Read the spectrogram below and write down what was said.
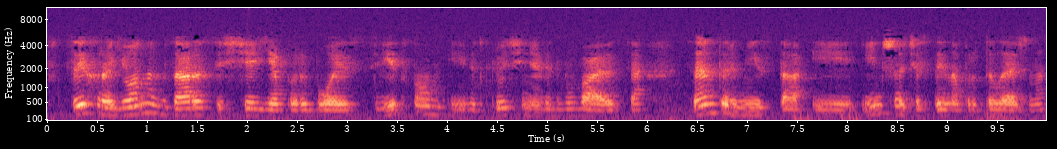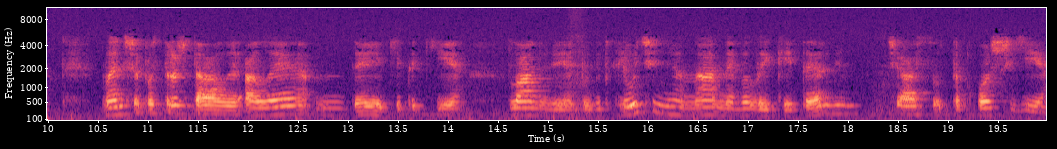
В цих районах зараз ще є перебої з світлом і відключення відбуваються. Центр міста і інша частина протилежна менше постраждали, але деякі такі планові якби, відключення на невеликий термін. часу також є.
